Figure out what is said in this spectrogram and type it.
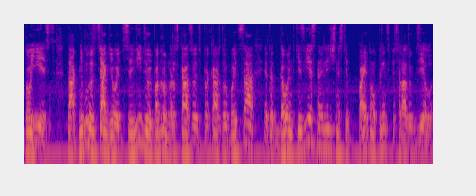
то есть. Так, не буду затягивать видео и подробно рассказывать про каждого бойца. Это довольно-таки известные личности, поэтому, в принципе, сразу к делу.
